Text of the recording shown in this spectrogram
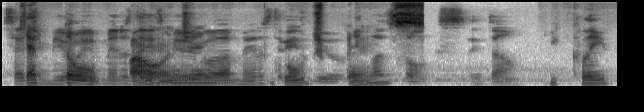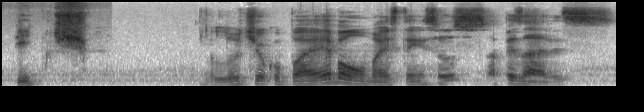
7 Kettle mil e menos 10 mil Pound, igual a menos 3 Gold mil. Stonks. Então, E Clay Pitch. loot e ocupar é bom, mas tem seus apesares.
